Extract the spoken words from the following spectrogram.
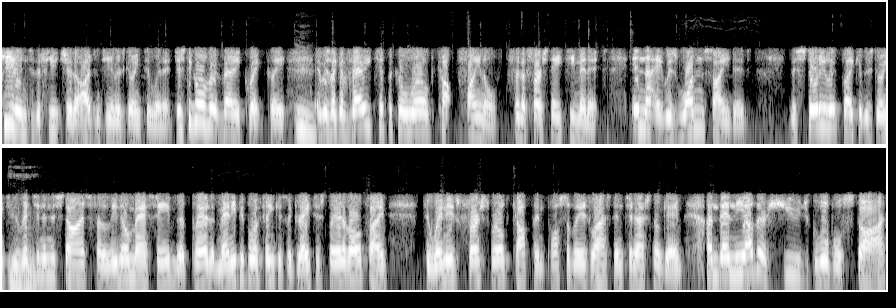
peer into the future that Argentina was going to win it. Just to go over it very quickly, mm. it was like a very typical World Cup final for the first 80 minutes, in that it was one sided. The story looked like it was going to be mm-hmm. written in the stars for Lionel Messi, the player that many people think is the greatest player of all time, to win his first World Cup and possibly his last international game. And then the other huge global star,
